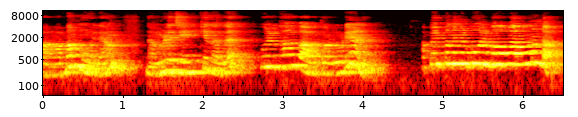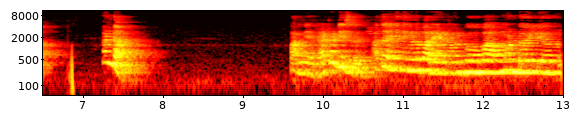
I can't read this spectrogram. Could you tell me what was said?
പാപം മൂലം നമ്മൾ ജനിക്കുന്നത് ഉത്ഭവഭാവത്തോടുകൂടിയാണ്. അപ്പൊ ഇപ്പൊ നിങ്ങൾക്ക് ഉത്ഭവഭാവം ഉണ്ടോ? ഉണ്ടോ പറഞ്ഞു പറഞ്ഞുതരാം കേട്ടോ ടീച്ചർ. അത് കഴിഞ്ഞ് നിങ്ങൾ പറയണം ഉത്ഭവഭാവം ഉണ്ടോ ഇല്ലയോ എന്ന്.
